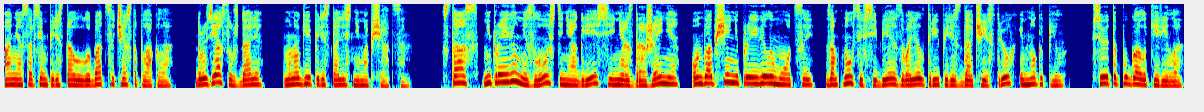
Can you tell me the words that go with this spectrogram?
Аня совсем перестала улыбаться, часто плакала. Друзья осуждали, Многие перестали с ним общаться. Стас не проявил ни злости, ни агрессии, ни раздражения. Он вообще не проявил эмоций, замкнулся в себе, завалил три пересдачи из трех и много пил. Все это пугало Кирилла.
